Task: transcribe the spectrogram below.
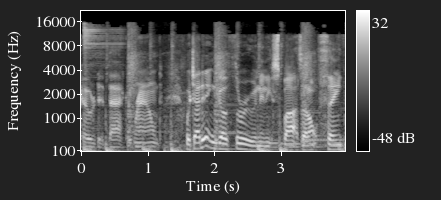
coated it back around which I didn't go through in any spots I don't think.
